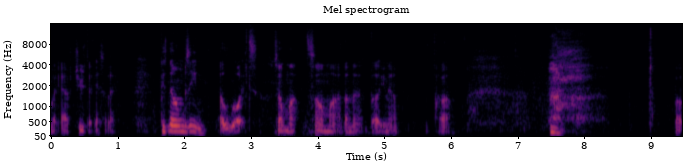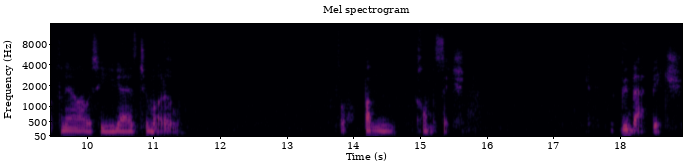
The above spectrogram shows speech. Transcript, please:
Wait, yeah, uh, Tuesday yesterday. Because no one was in. Oh, right. Someone might, someone might have done that, but you know. Oh. but for now, I will see you guys tomorrow for fun conversation. Goodbye, bitch.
